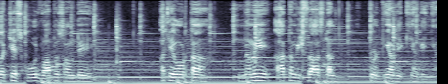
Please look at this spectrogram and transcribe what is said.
ਬੱਚੇ ਸਕੂਲ ਵਾਪਸ ਆਉਂਦੇ ਅਤੇ ਔਰਤਾਂ ਨਵੇਂ ਆਤਮ ਵਿਸ਼ਵਾਸ ਨਾਲ ਤੁਰਦੀਆਂ ਵੇਖੀਆਂ ਗਈਆਂ।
